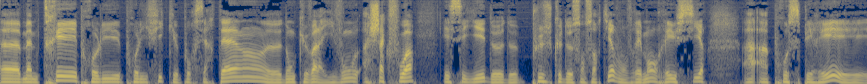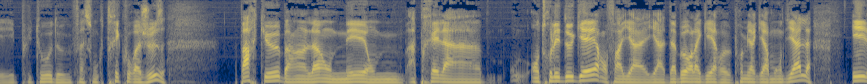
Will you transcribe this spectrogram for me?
euh, même très proli- prolifique pour certains. Euh, donc euh, voilà, ils vont à chaque fois essayer de, plus que de s'en sortir, vont vraiment réussir à, prospérer et, plutôt de façon très courageuse. Par que ben là on est après la entre les deux guerres, enfin il y a, y a d'abord la guerre euh, première guerre mondiale et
